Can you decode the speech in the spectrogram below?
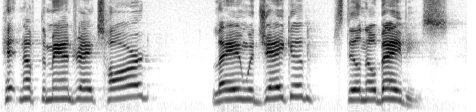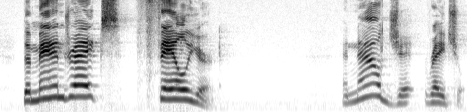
hitting up the mandrakes hard, laying with Jacob, still no babies. The mandrakes, failure. And now J- Rachel,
